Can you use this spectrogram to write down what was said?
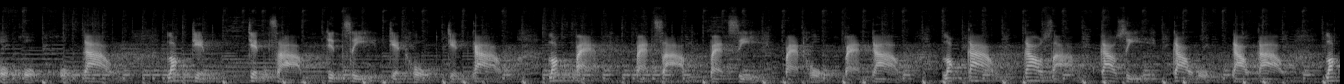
66 69 ล็อก 7 73 74 76 79 ล็อก 8 83 84 86 89 ล็อก 9 93 94 96 99 ล็อก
